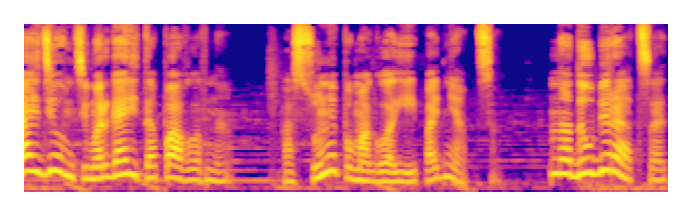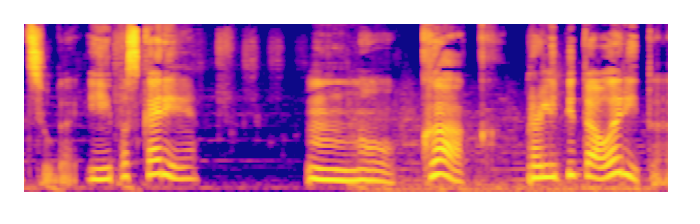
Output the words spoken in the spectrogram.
«Пойдемте, Маргарита Павловна». Асуми помогла ей подняться. «Надо убираться отсюда, и поскорее». «Но как?» — пролепетала Рита.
